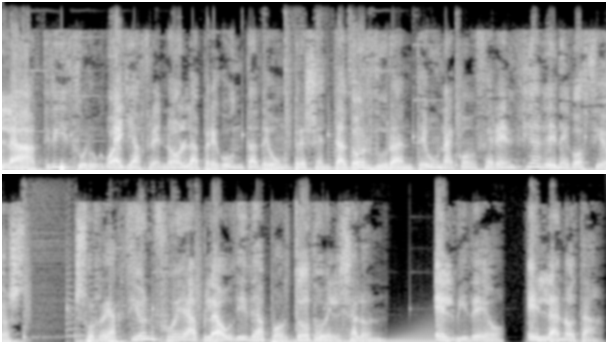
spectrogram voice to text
La actriz uruguaya frenó la pregunta de un presentador durante una conferencia de negocios. Su reacción fue aplaudida por todo el salón. El video, en la nota.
